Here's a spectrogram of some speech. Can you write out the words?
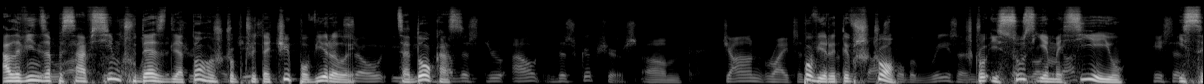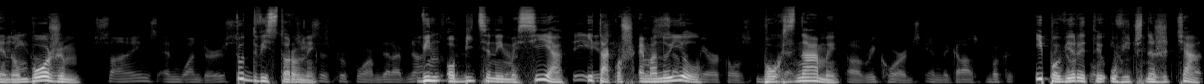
Але він записав сім чудес для того, щоб читачі повірили. Це доказ. Повірити в що? Що Ісус є Месією і Сином Божим. Тут дві сторони. Він обіцяний Месія і також Еммануїл, Бог з нами, і повірити у вічне життя.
